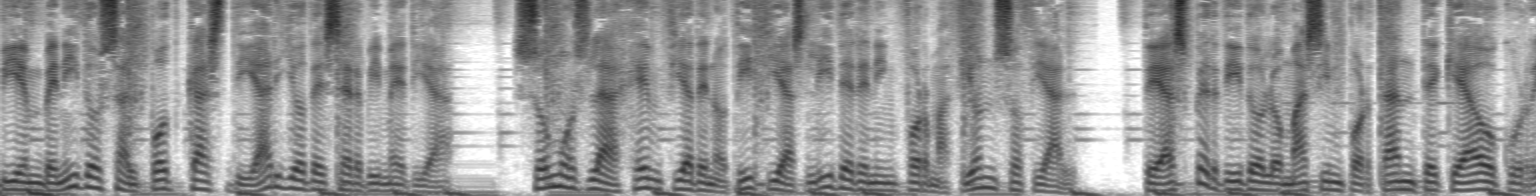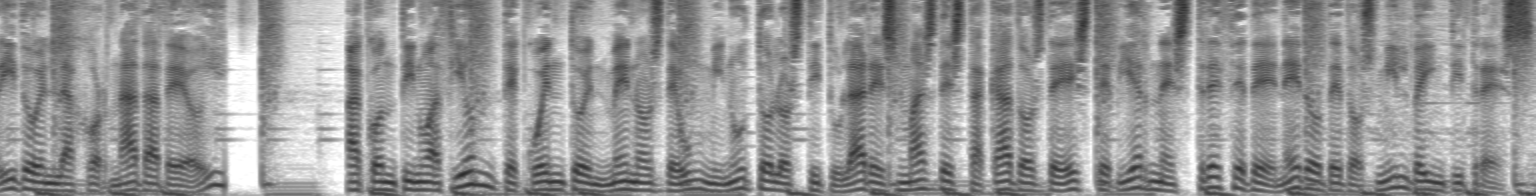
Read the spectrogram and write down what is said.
Bienvenidos al podcast diario de Servimedia. Somos la agencia de noticias líder en información social. ¿Te has perdido lo más importante que ha ocurrido en la jornada de hoy? A continuación te cuento en menos de un minuto los titulares más destacados de este viernes 13 de enero de 2023.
